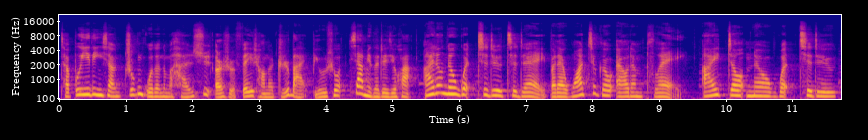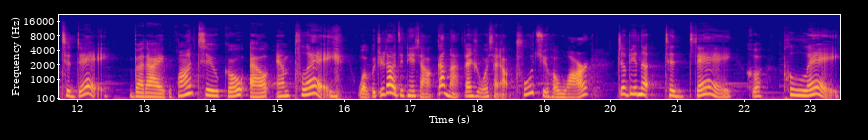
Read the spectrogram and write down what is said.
它不一定像中国的那么含蓄，而是非常的直白。比如说下面的这句话：I don't know what to do today, but I want to go out and play. I don't know what to do today. But I want to go out and play。我不知道今天想要干嘛，但是我想要出去和玩儿。这边的 today 和 play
